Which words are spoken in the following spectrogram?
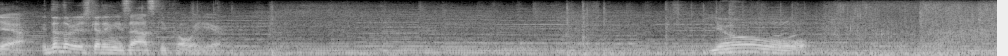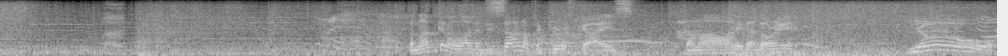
Yeah, Itadori is getting his ass kicked over here. Yo! But not gonna lie, the design of the cursed guys. Come on, Itadori. Yo!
